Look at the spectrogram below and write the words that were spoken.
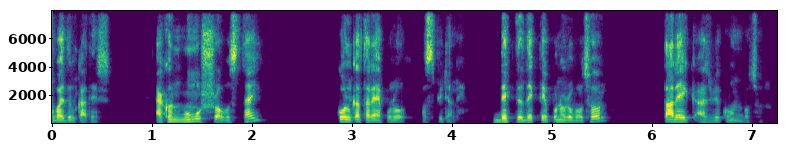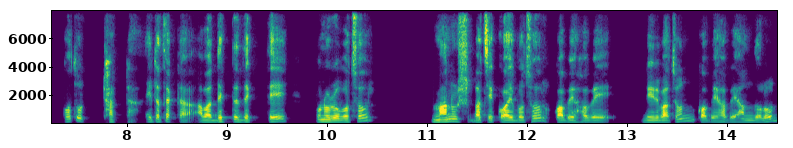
ওবায়দুল কাদের এখন মুমূর্ষ অবস্থায় কলকাতার অ্যাপোলো হসপিটালে। দেখতে দেখতে পনেরো বছর, তারেক আসবে কোন বছর? কত ঠাট্টা। এটা তো একটা আবার দেখতে দেখতে পনেরো বছর, মানুষ বাঁচে কয় বছর, কবে হবে নির্বাচন, কবে হবে আন্দোলন?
